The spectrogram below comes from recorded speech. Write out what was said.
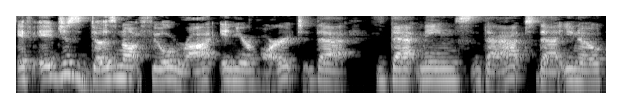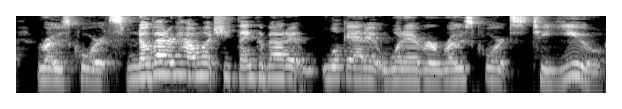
If it just does not feel right in your heart that that means that that you know rose quartz no matter how much you think about it look at it whatever rose quartz to you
